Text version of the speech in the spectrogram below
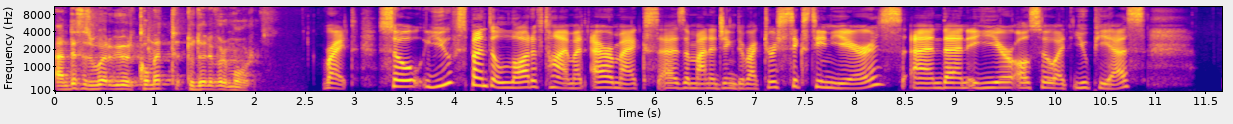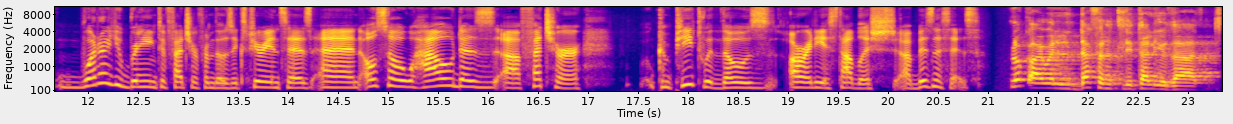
and this is where we will commit to deliver more. Right. So you've spent a lot of time at Aramex as a managing director, 16 years, and then a year also at UPS. What are you bringing to Fetchr from those experiences? And also, how does uh, Fetchr compete with those already established uh, businesses? Look, I will definitely tell you that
